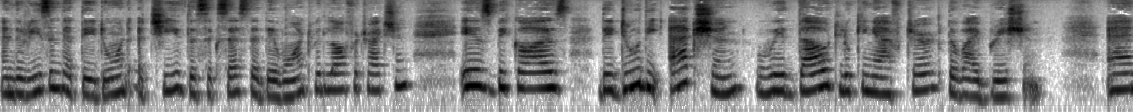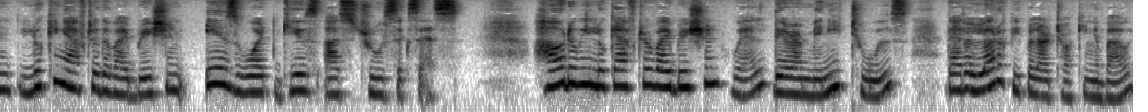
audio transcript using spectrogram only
and the reason that they don't achieve the success that they want with law of attraction is because they do the action without looking after the vibration. And looking after the vibration is what gives us true success. How do we look after vibration? Well, there are many tools that a lot of people are talking about.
